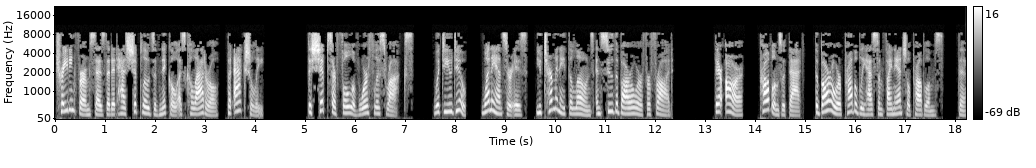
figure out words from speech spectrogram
trading firm says that it has shiploads of nickel as collateral, but actually, The ships are full of worthless rocks. What do you do? One answer is, you terminate the loans and sue the borrower for fraud. There are problems with that. The borrower probably has some financial problems. The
